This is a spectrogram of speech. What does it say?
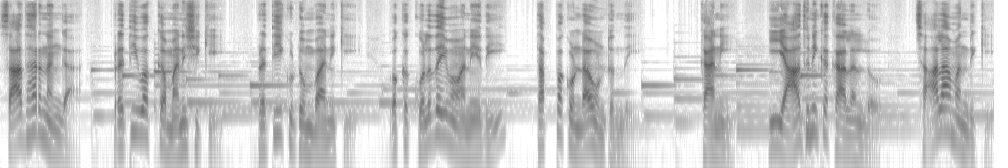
సాధారణంగా ప్రతి ఒక్క మనిషికి ప్రతి కుటుంబానికి ఒక కులదైవం అనేది తప్పకుండా ఉంటుంది. కానీ ఈ ఆధునిక కాలంలో చాలామందికి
